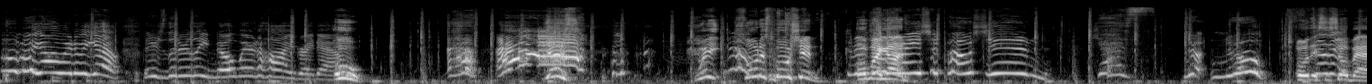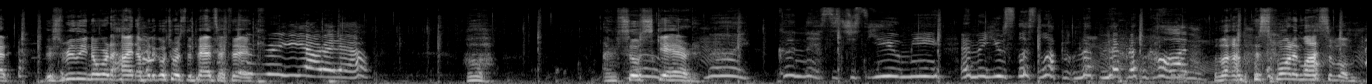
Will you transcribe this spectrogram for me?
my god, where do we go? There's literally nowhere to hide right now. Oh! Ah! Ah! Yes! Wait! Slowness potion! Oh my god! Potion! Yes! No, no! Oh, this is so bad. There's really nowhere to hide. I'm gonna go towards the beds, I think. I'm freaking out right now. Oh, I'm so scared. My goodness, it's just you, me, and the useless lep- lep- lep- leprechaun. I'm gonna spawn in lots of them.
